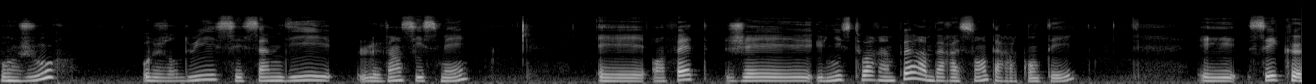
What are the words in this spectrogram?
Bonjour, aujourd'hui c'est samedi le 26 mai. Et en fait j'ai une histoire un peu embarrassante à raconter. Et c'est que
